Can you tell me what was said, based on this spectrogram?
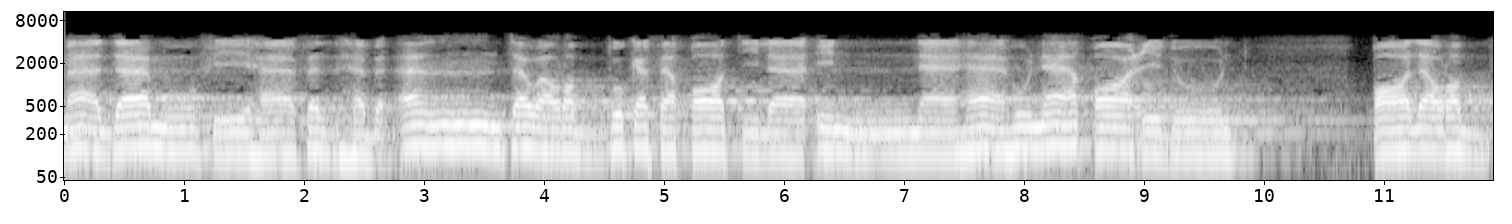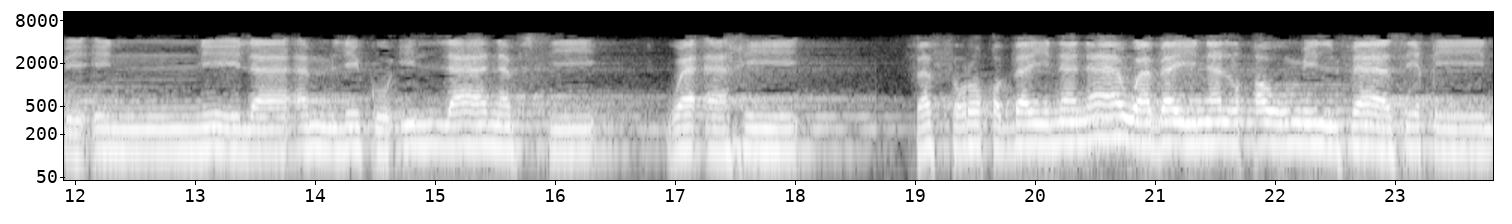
ما داموا فيها فاذهب أنت وربك فقاتلا إنا هاهنا قاعدون. قال رب إني لا أملك إلا نفسي وأخي فافرق بيننا وبين القوم الفاسقين.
